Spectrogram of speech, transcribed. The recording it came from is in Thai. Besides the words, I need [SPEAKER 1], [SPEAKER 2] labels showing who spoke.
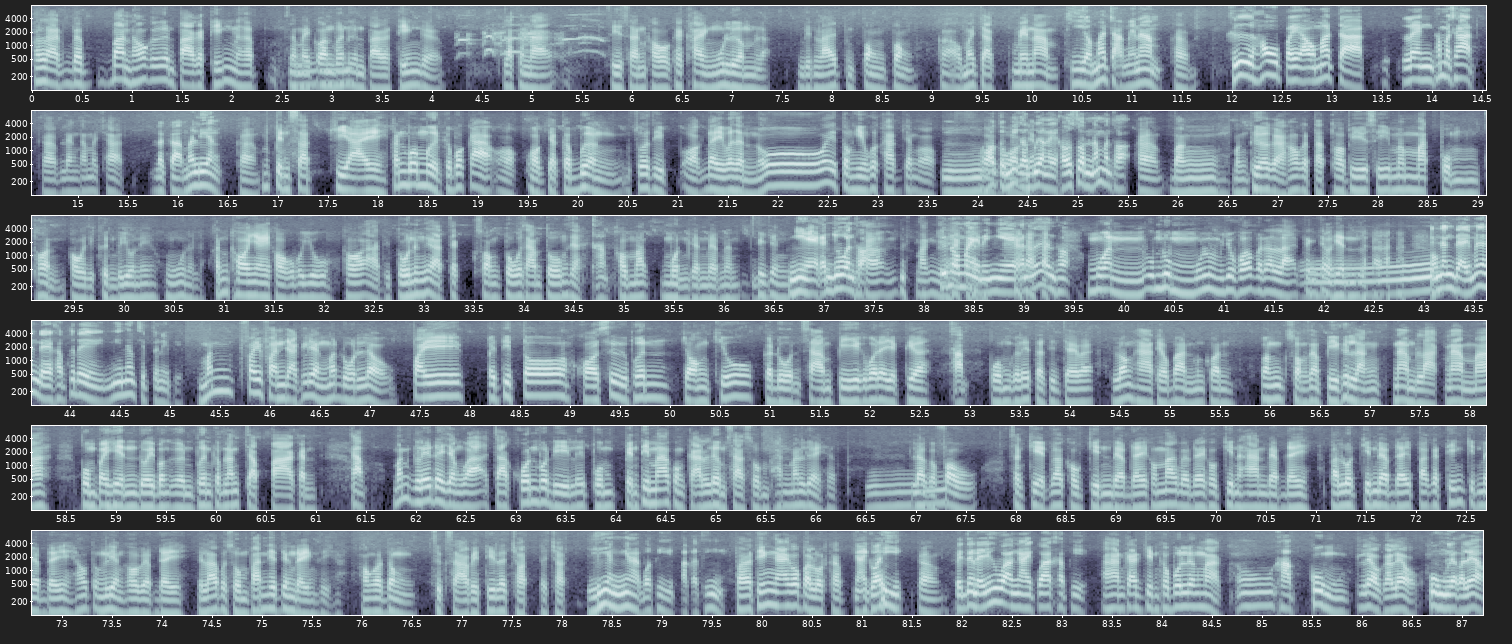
[SPEAKER 1] ประหลาดแบบบ้านเฮาก็เอิ้นปลากระทิงนะครับ สมัยก่อนเพิ่นเอิ้นปลากระทิงก็ลักษณะสีสันเขาคล้ายๆงูเหลือมล่ะเป็นลายเป็นป่องๆก็เอามาจากแม่น้ำ
[SPEAKER 2] พี่เอามาจากแม่น้ำ
[SPEAKER 1] ครับ
[SPEAKER 2] คือเฮาไปเอามาจากแหล่งธรรมชาติ
[SPEAKER 1] ครับแหล่งธรรมชาติ
[SPEAKER 2] แล้วก็มาเลี้ยง
[SPEAKER 1] ครับมันเป็นสัตว์ขี้อายคันบ่มืดก็บ่กล้าออกออกจากกระเบื้องส่วนสิออกได้ว่าซั่นโอ้ยต้องหิวก็คักจังออก
[SPEAKER 2] อืม
[SPEAKER 1] ออก
[SPEAKER 2] เขาต้องมีกระเบื้องให้เขาส้นน้ำมันเถาะ
[SPEAKER 1] ครับบางบางเทื่อก็เฮาก็ตัดท่อ PVC มามัดปุ่มท่อนเขาก็สิขึ้นไปอยู่ในหูนั่นแหละคันท่อใหญ่เขาก็บ่อยู่ท่ออาจสิตัวหนึงอาจจะสองตัวสามตัวจังซี่
[SPEAKER 2] ครับ
[SPEAKER 1] เขามักหมุนกันแบบนั้นคือจัง
[SPEAKER 2] แง่กันอยวนเถาะ
[SPEAKER 1] ครับมัก
[SPEAKER 2] คือหน้องใหม่ในแง่กันเลยเถาะ
[SPEAKER 1] ม่วนอุ้มลุ่มอุ้มลุ่มอยู่เพราะว่านั่นล่ะถึงเจ้าเห็นล่ะ
[SPEAKER 2] โอ้ยังใดมายังใดครับก็ได้มีแนวคิดตัวนี้พี่
[SPEAKER 1] มันไฟฝันอยากเลี้ยงมาโดนแล้ว ไปไปติดต่อขอซื้อเพิ่นจองคิวกระโดนสามปีก็บ่ได้อยากเทื่อ
[SPEAKER 2] ครับ
[SPEAKER 1] ผมก็เลยตัดสินใจว่าลองหาแถวบ้านมึงก่อนวังสองสามปีขึ้นหลังน้ำหลากน้ำมา ผมไปเห็นโดยบังเอิญเพื่อนกำลังจับปลากัน
[SPEAKER 2] ครับ
[SPEAKER 1] มันก็เลยได้จังหวะจากคนพอดีเลยผมเป็นที่มาของการเริ่มสะสมพันธุ์มาเรื่อยครับ แล้วก็เฝ้าสังเกตว่าเขากินแบบใดเขามากแบบใดเขากินอาหารแบบใด ปลาลดกินแบบใดปลากระทิงกินแบบใดเขาต้องเลี้ยงเขาแบบใดเวลาผสมพันธุ์เฮ็ดยังไงจังซี่ครับเขาก็ต้องศึกษาไปทีละช็อตละช็อต
[SPEAKER 2] เลี้ยงยากป่ะพี่ปลากระทิงนี่
[SPEAKER 1] ปลากระทิงง่ายกว่าปลาลดครับ
[SPEAKER 2] ง่ายกว่าอีก
[SPEAKER 1] ก็
[SPEAKER 2] เป็นจังไดที่ว่าง่ายกว่าครับพี่
[SPEAKER 1] อาหารการกินเขาบ่เรื่องมาก
[SPEAKER 2] โอ้ครับ
[SPEAKER 1] กุ้งแล้วก็แล้ว
[SPEAKER 2] ปรุงแล้วก็แล้ว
